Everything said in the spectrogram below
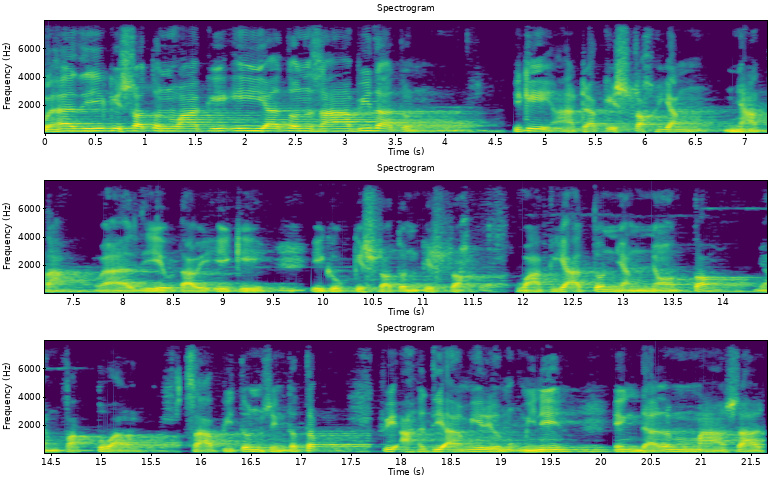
Wahadi kisatun waqi'iyatun sabitatun. Iki ada kisah yang nyata. Wahdi utawi iki iku kisratun kisrah waqiatun yang nyoto yang faktual sabitun sing tetep fi ahdi amiril mukminin ing dalem masa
